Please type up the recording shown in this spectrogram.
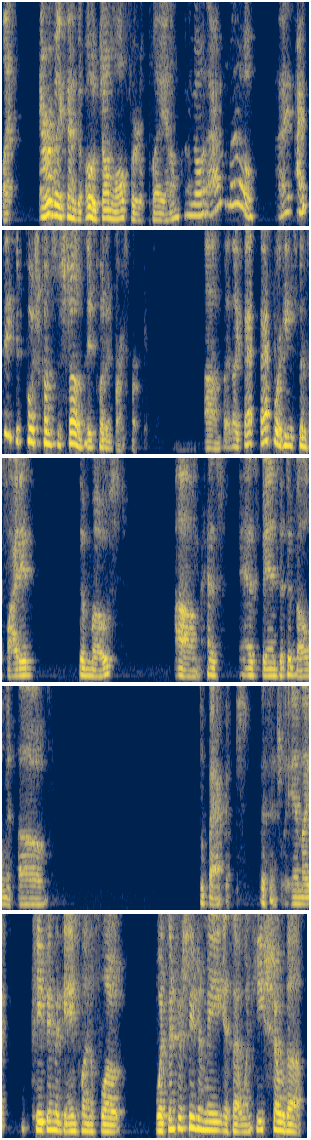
Like everybody kind of go, "Oh, John Wolford will play," and I'm kind of going, "I don't know. I, I think if push comes to shove, they'd put in Bryce Perkins." Um, but like that, that's where he's been cited the most. Um, has has been the development of the backups essentially, and like keeping the game plan afloat. What's interesting to me is that when he showed up,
